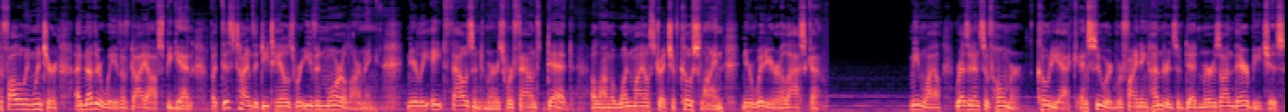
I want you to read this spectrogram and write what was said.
The following winter, another wave of die offs began, but this time the details were even more alarming. Nearly 8,000 murres were found dead along a one mile stretch of coastline near Whittier, Alaska. Meanwhile, residents of Homer, Kodiak, and Seward were finding hundreds of dead murres on their beaches.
